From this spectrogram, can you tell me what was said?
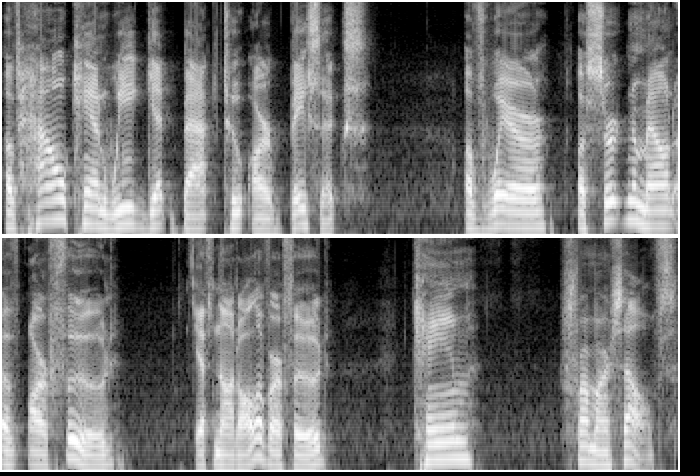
of how can we get back to our basics of where a certain amount of our food, if not all of our food, came from ourselves.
